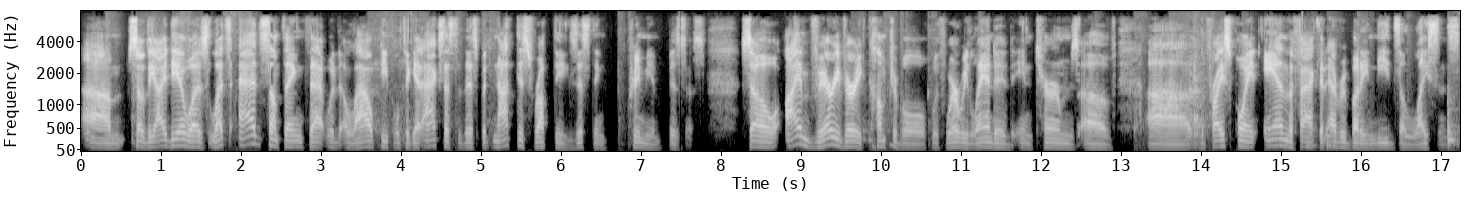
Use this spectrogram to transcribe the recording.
Um, so the idea was let's add something that would allow people to get access to this, but not disrupt the existing premium business. So I am very, very comfortable with where we landed in terms of uh, the price point and the fact that everybody needs a license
